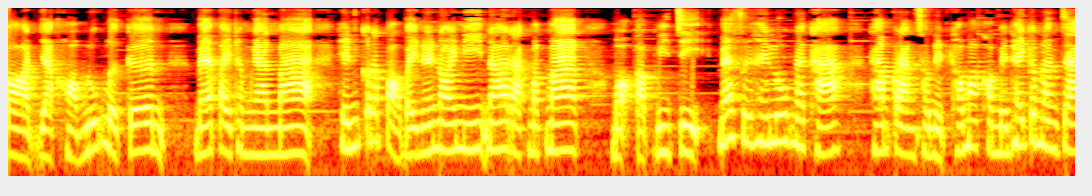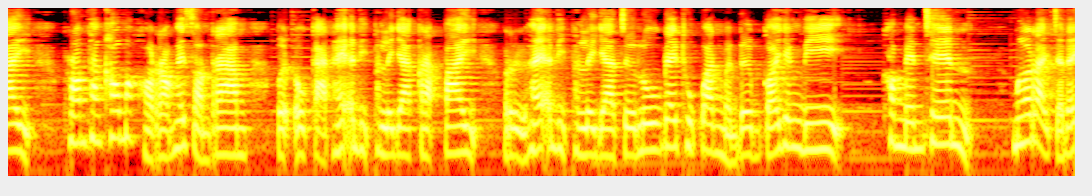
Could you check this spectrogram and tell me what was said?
กอด อยากหอมลูกเหลือเกิน แม้ไปทำงานมา เห็นกระเป๋าใบน้อยๆ นี้น่ารักมากๆ เหมาะกับวีจิ แม่ซื้อให้ลูกนะคะท่ามกลางชาวเน็ตเข้ามาคอมเมนต์ให้กำลังใจ พร้อมทั้งเข้ามาขอร้องให้สอนราม เปิดโอกาสให้อดีตภรรยากลับไป หรือให้อดีตภรรยาเจอลูกได้ทุกวันเหมือนเดิมก็ยังดี คอมเมนต์เช่น เมื่อไหร่จะได้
